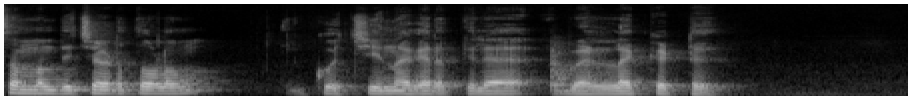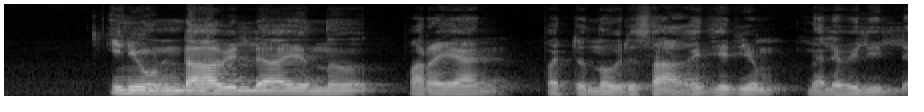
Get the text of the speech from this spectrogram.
സംബന്ധിച്ചിടത്തോളം കൊച്ചി നഗരത്തിലെ വെള്ളക്കെട്ട് ഇനി ഉണ്ടാവില്ല എന്ന് പറയാൻ പറ്റുന്ന ഒരു സാഹചര്യം നിലവിലില്ല.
